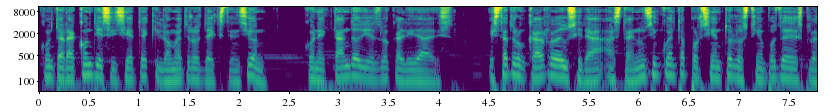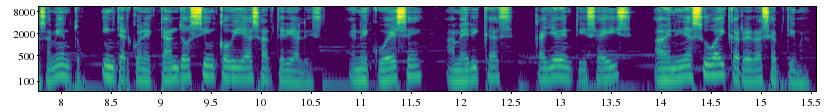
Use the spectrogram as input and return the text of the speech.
contará con 17 kilómetros de extensión, conectando 10 localidades, esta troncal reducirá hasta en un 50% los tiempos de desplazamiento, interconectando cinco vías arteriales, NQS, Américas, Calle 26, Avenida Suba y Carrera Séptima.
